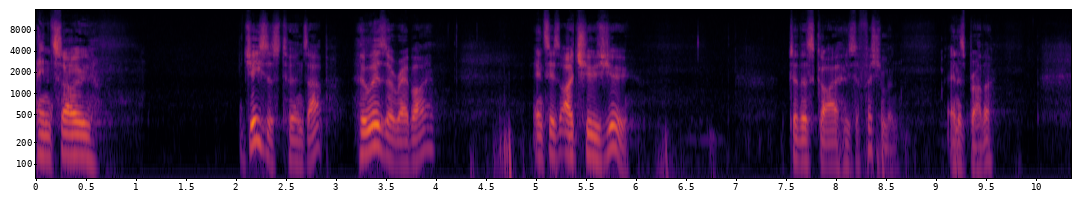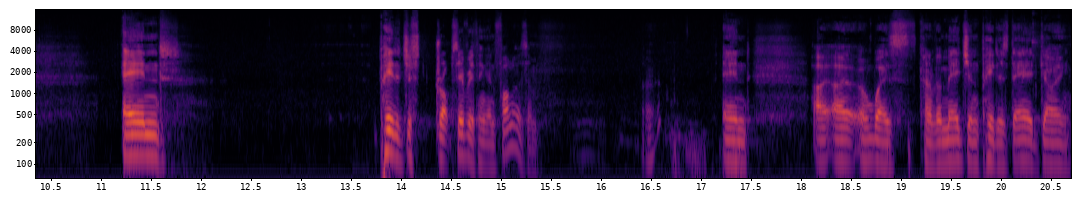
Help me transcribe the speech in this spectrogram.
and so Jesus turns up, who is a rabbi, and says, I choose you to this guy who's a fisherman and his brother. And Peter just drops everything and follows him. And I, I, always kind of imagine Peter's dad going,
